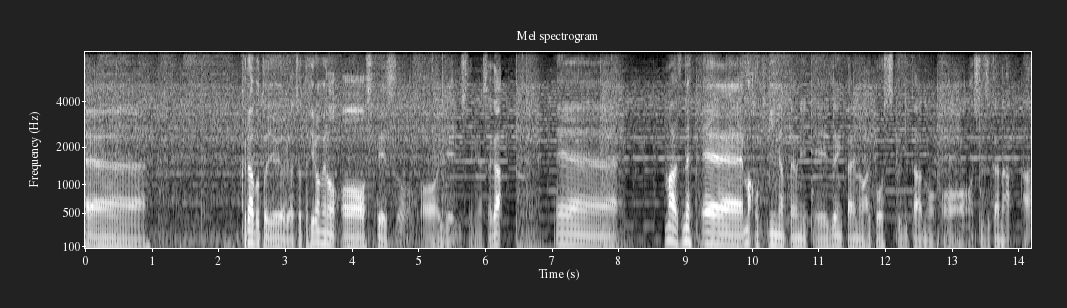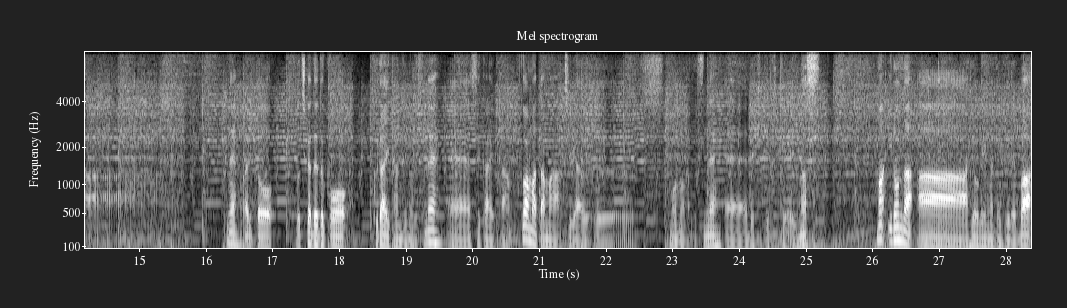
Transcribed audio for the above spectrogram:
えークラブというよりはちょっと広めのスペースをイメージしてみましたが、えーまあですね、えーまあ、お聞きになったように、えー前回のアコースティックギターのお静かなね割とどっちかというとこう暗い感じのですね、えー世界観とはまたまあ違うものがですね、えーできてきています。まあ、いろんなあ表現ができれば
